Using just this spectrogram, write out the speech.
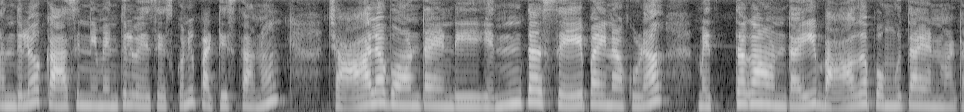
అందులో కాసిన్ని మెంతులు వేసేసుకొని పట్టిస్తాను. చాలా బాగుంటాయండి. ఎంతసేపు అయినా కూడా మెత్తగా ఉంటాయి బాగా పొంగుతాయి అన్నమాట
